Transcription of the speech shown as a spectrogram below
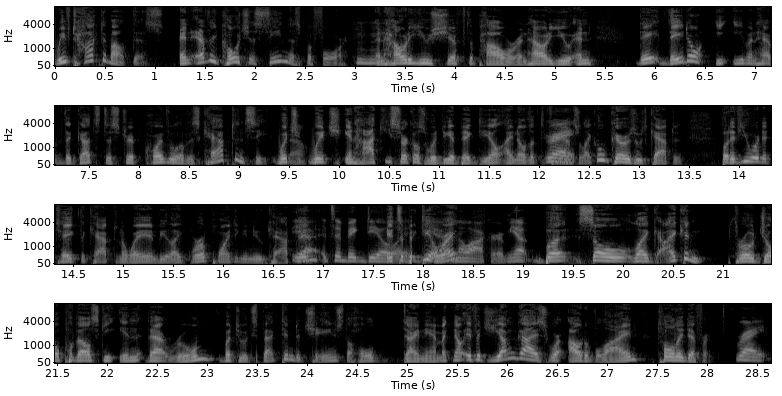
we've talked about this and every coach has seen this before Mm-hmm. and how do you shift the power and how do you and they they don't e- even have the guts to strip Koivu of his captaincy which which in hockey circles would be a big deal i know that the fans Right. are like who cares who's captain but if you were to take the captain away and be like we're appointing a new captain Yeah, it's a big deal. it's a big deal yeah, right In the locker room, yep. but so like I can throw Joe Pavelski in that room, but to expect him to change the whole dynamic. Now, if it's young guys who are out of line, totally different. Right.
